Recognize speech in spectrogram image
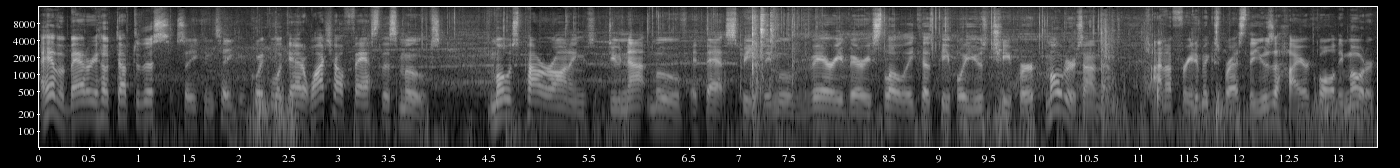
I have a battery hooked up to this, so you can take a quick look at it. Watch how fast this moves. Most power awnings do not move at that speed. They move very, very slowly because people use cheaper motors on them. On a Freedom Express, they use a higher quality motor.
